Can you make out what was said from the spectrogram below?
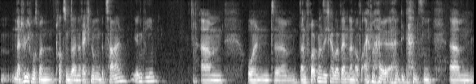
natürlich muss man trotzdem seine Rechnungen bezahlen irgendwie. Ähm, und ähm, dann freut man sich aber, wenn dann auf einmal äh, die ganzen ähm,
